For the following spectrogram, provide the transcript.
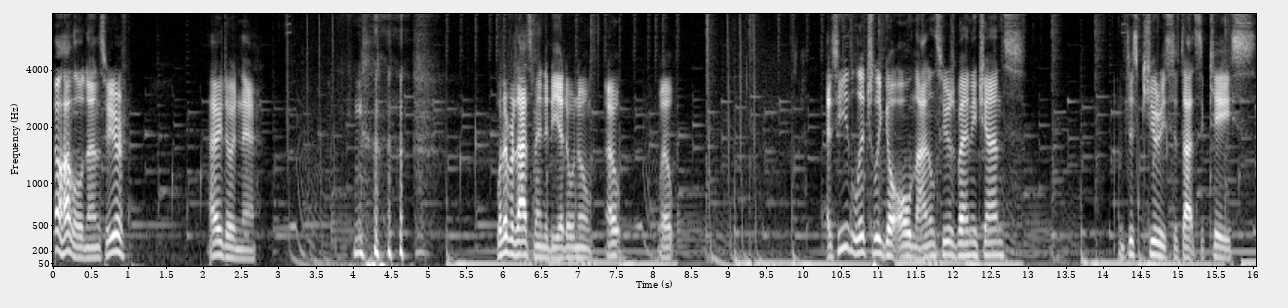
Oh, hello, Nancy. How you doing there? Whatever that's meant to be, I don't know. Oh. Well. Has he literally got all Negaspheres by any chance? I'm just curious if that's the case.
